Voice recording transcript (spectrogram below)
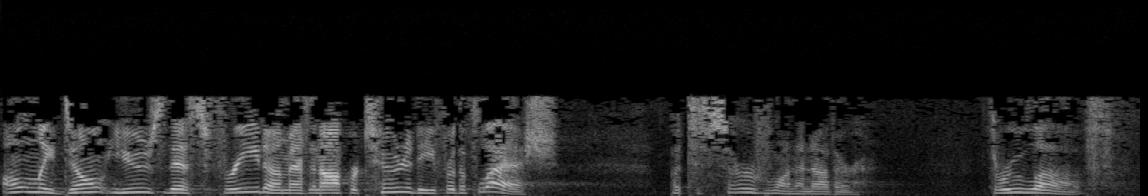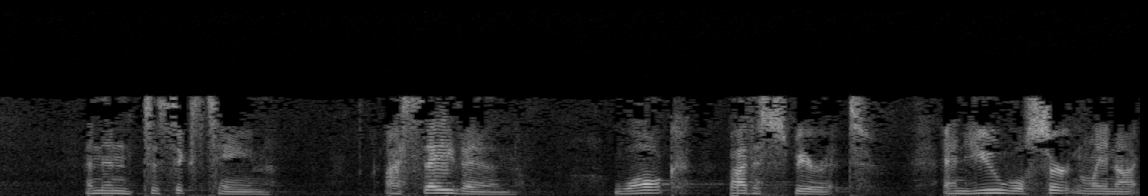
only don't use this freedom as an opportunity for the flesh, but to serve one another through love. And then to 16, I say then, walk by the Spirit, and you will certainly not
